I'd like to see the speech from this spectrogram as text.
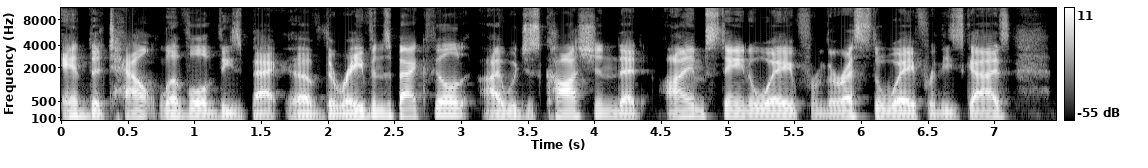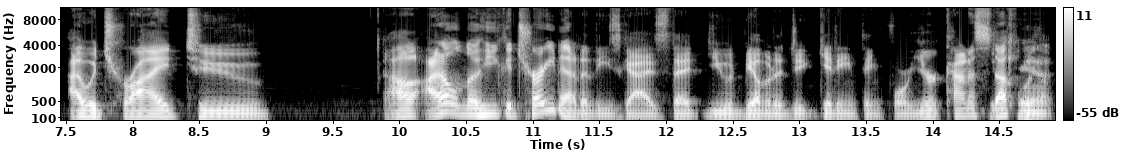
and the talent level of these back of the Ravens backfield. I would just caution that I am staying away from the rest of the way for these guys. I would try to I I don't know who you could trade out of these guys that you would be able to do, get anything for. You're kind of stuck you with can't.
